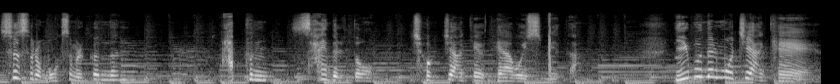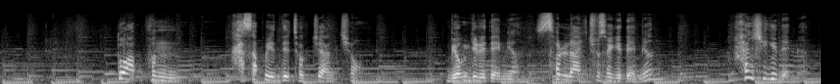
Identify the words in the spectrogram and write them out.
스스로 목숨을 끊는 아픈 사이들도 적지 않게 대하고 있습니다. 이분들 못지않게 또 아픈 가사부인들이 적지 않죠. 명절이 되면 설날 추석이 되면 한식이 되면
